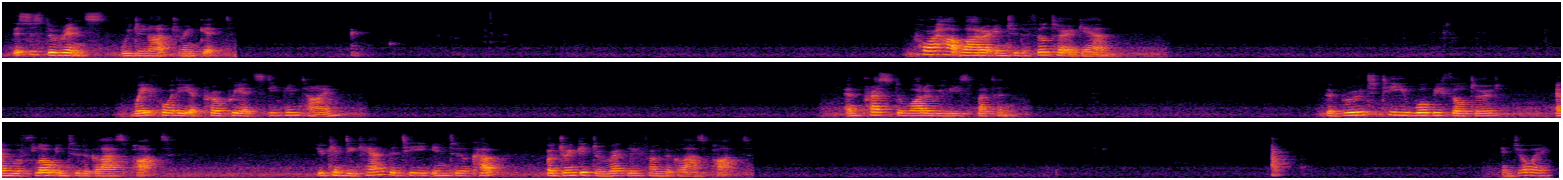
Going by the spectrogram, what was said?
This is the rinse. We do not drink it. Pour hot water into the filter again. Wait for the appropriate steeping time. And press the water release button. The brewed tea will be filtered and will flow into the glass pot. You can decant the tea into a cup or drink it directly from the glass pot. Enjoy!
